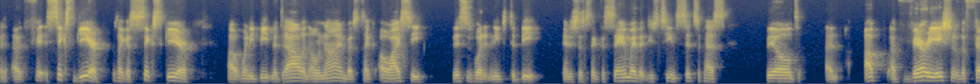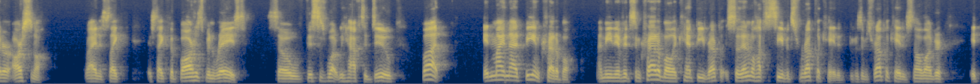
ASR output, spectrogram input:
a, a, sixth gear. It was like a sixth gear uh, when he beat Nadal in 09. But it's like, oh, I see. This is what it needs to be. And it's just like the same way that you've seen Tsitsipas build an up a variation of the Federer arsenal, right? It's like it's like the bar has been raised. So this is what we have to do. But it might not be incredible. I mean, if it's incredible, it can't be replicated. So then we'll have to see if it's replicated because if it's replicated, it's no longer it,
